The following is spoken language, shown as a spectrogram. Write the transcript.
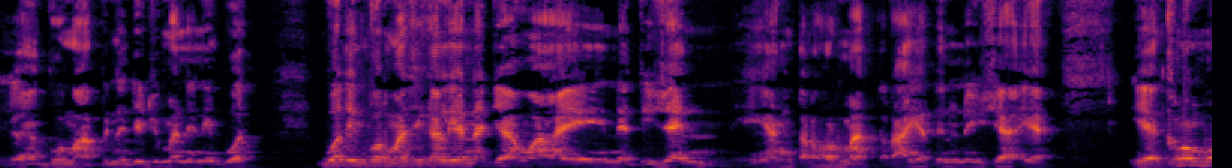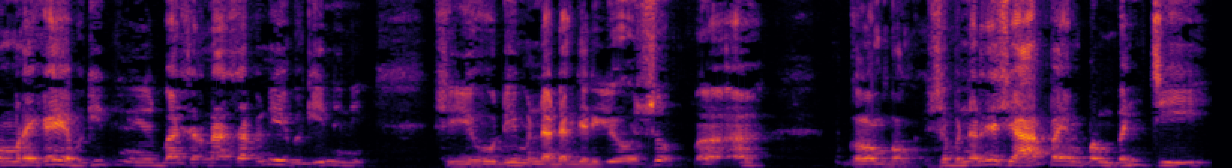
ya gue maafin aja cuman ini buat buat informasi kalian aja wahai netizen yang terhormat rakyat Indonesia ya. Ya kelompok mereka ya begini Bazar Nasab ini ya begini nih. Si Yudi mendadak jadi Yusuf. Ah, ah. kelompok sebenarnya siapa yang pembenci?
